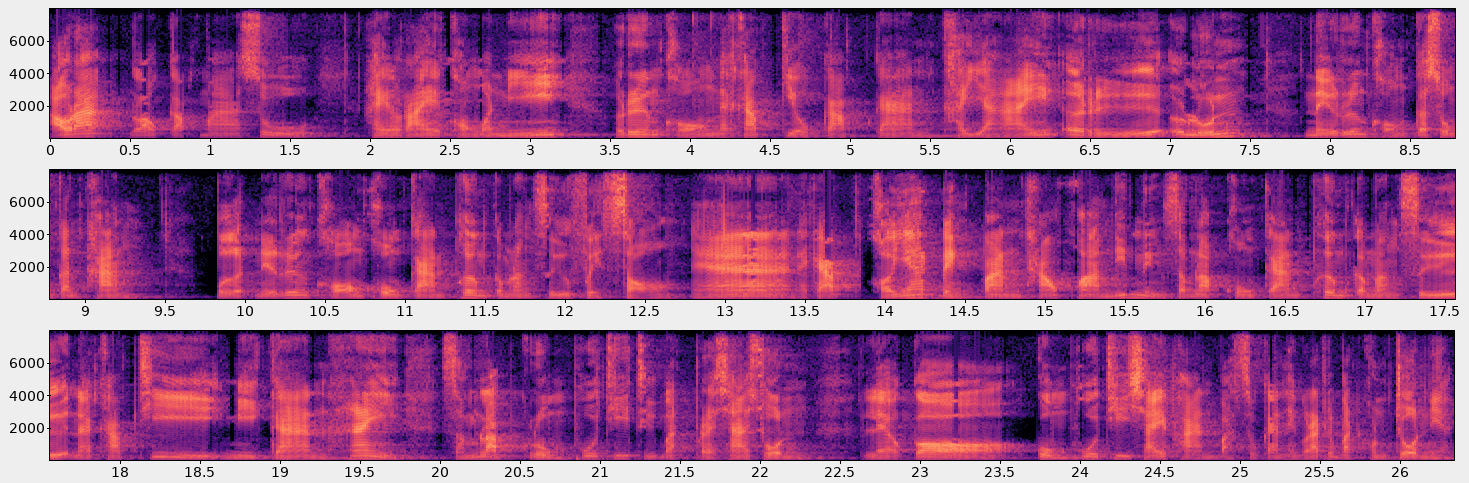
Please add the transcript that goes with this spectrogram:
เอาละเรากลับมาสู่ไฮไลท์ของวันนี้ เรื่องของนะครับเกี่ยวกับการขยายหรือลุ้นในเรื่องของกระทรวงการคลัง เปิดในเรื่องของโครงการเพิ่มกำลังซื้อเฟสสองนะครับขออนุญาตแบ่งปันเท้าความนิดนึงสำหรับโครงการเพิ่มกำลังซื้อนะครับที่มีการให้สำหรับกลุ่มผู้ที่ถือบัตรประชาชน แล้วก็กลุ่มผู้ที่ใช้ผ่านบัตรสวัสดิการแห่งรัฐหรือบัตรคนจนเนี่ย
